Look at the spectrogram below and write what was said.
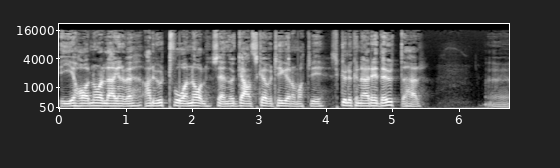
vi har några lägen, där vi- hade vi gjort 2-0 så är jag ändå ganska övertygad om att vi skulle kunna reda ut det här. Eh,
